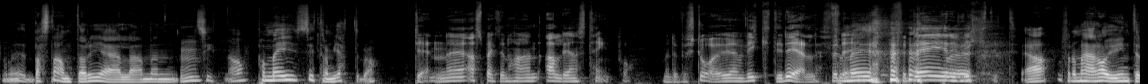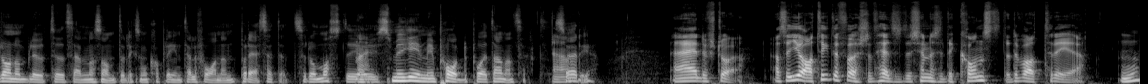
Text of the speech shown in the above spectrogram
De är bastanta och rejäla men mm. sit, ja, på mig sitter de jättebra. Den eh, aspekten har jag aldrig ens tänkt på. Men det förstår jag är en viktig del för, för dig. Mig, för dig är det viktigt. Ja, för de här har ju inte då någon bluetooth eller något sånt och liksom koppla in telefonen på det sättet. Så då måste jag ju smyga in min podd på ett annat sätt. Ja. Så är det ju. Nej, det förstår jag. Alltså jag tyckte först att headsetet kändes lite konstigt att det var tre mm.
